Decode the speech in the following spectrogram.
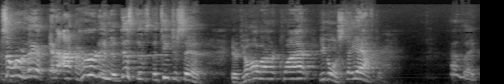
So we were there, and I heard in the distance the teacher said, "If y'all aren't quiet, you're gonna stay after." I was like,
